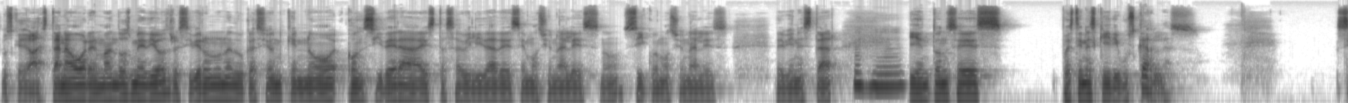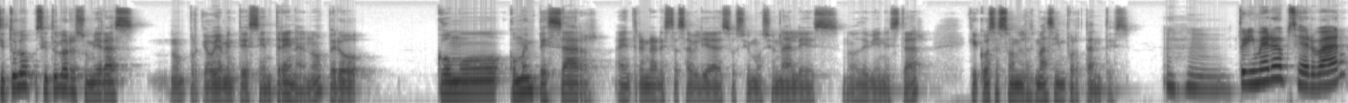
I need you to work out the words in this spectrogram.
los que están ahora en mandos medios recibieron una educación que no considera estas habilidades emocionales, ¿no? Psicoemocionales de bienestar. Y entonces, pues tienes que ir y buscarlas. Si tú lo, si tú lo resumieras, ¿no? Porque obviamente se entrena, ¿no? Pero ¿cómo, cómo empezar a entrenar estas habilidades socioemocionales, ¿no? De bienestar? ¿Qué cosas son las más importantes? Primero observar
